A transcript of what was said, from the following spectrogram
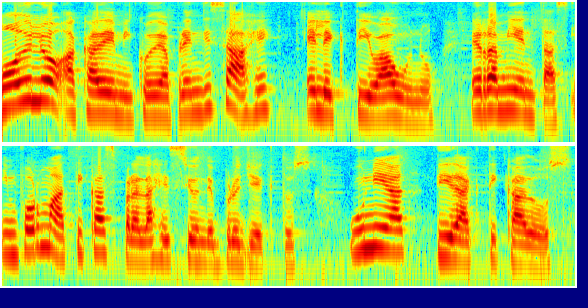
Módulo Académico de Aprendizaje, Electiva 1, Herramientas informáticas para la gestión de proyectos, Unidad Didáctica 2,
